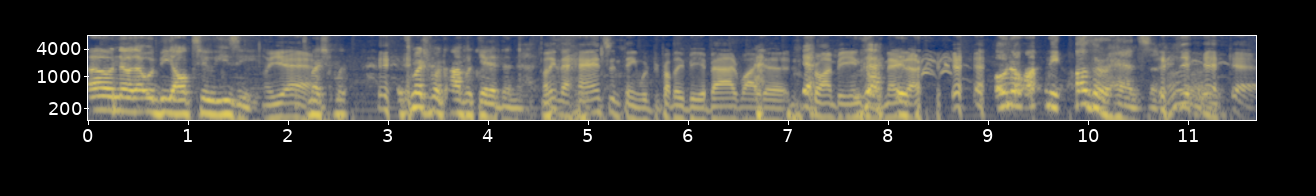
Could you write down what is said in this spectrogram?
Oh no, that would be all too easy. Yeah. It's much more. It's much more complicated than that. I think the Hanson thing would probably be a bad way to Yeah, try and be exactly. incognito. Oh no, I'm the other Hanson. yeah, yeah.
